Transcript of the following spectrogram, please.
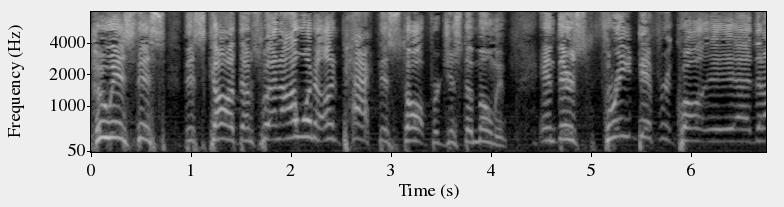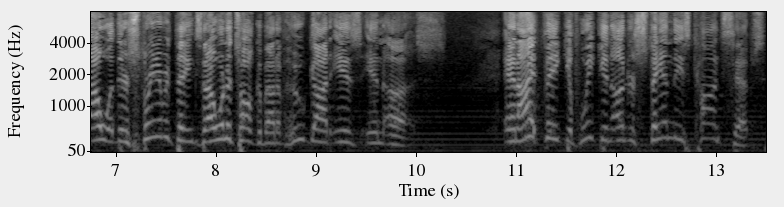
Who is this, this God that I'm And I want to unpack this thought for just a moment. And there's three different quali- uh, that I there's three different things that I want to talk about of who God is in us. And I think if we can understand these concepts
